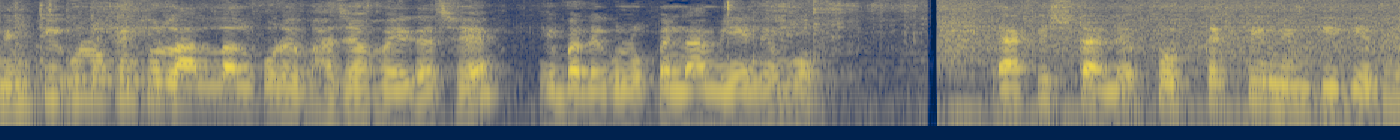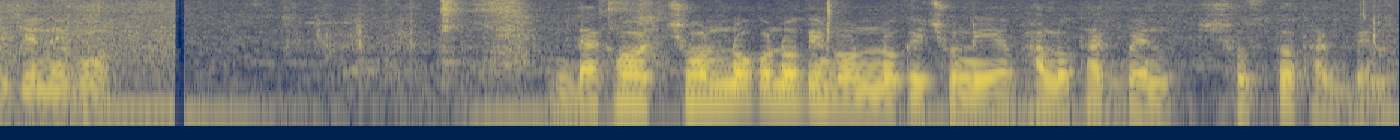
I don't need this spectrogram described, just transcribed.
নিমকিগুলো কিন্তু লাল লাল করে ভাজা হয়ে গেছে, এবার এগুলোকে নামিয়ে নেব। একই স্টাইলে প্রত্যেকটি নিমকিকে ভেজে নেব। দেখো অন্য কোনো দিন অন্য কিছু নিয়ে। ভালো থাকবেন। সুস্থ থাকবেন।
